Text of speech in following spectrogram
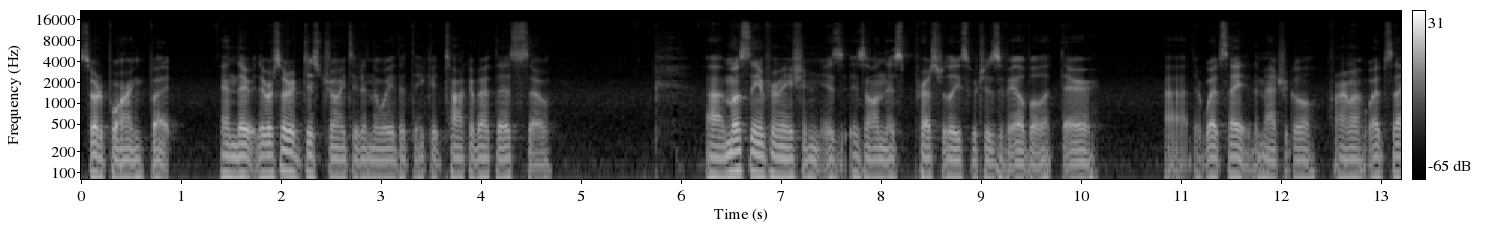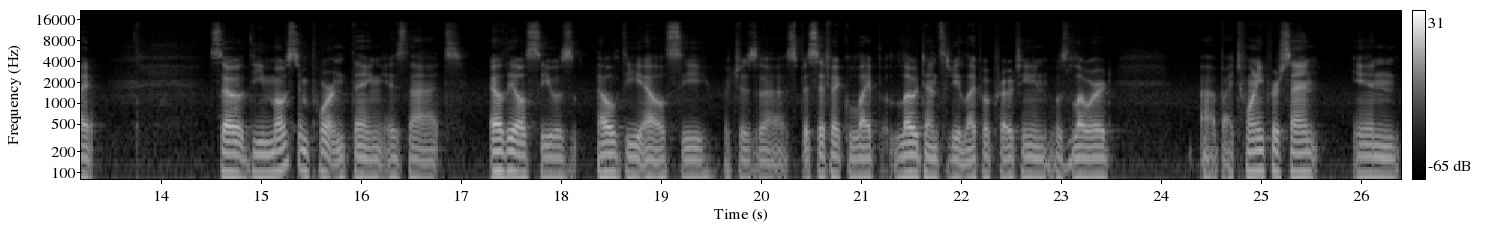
sort of boring, but and they they were sort of disjointed in the way that they could talk about this. So uh, most of the information is is on this press release, which is available at their uh, their website, the Madrigal Pharma website. So the most important thing is that LDLC was LDLC, which is a specific low density lipoprotein, was lowered uh, by 20% in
